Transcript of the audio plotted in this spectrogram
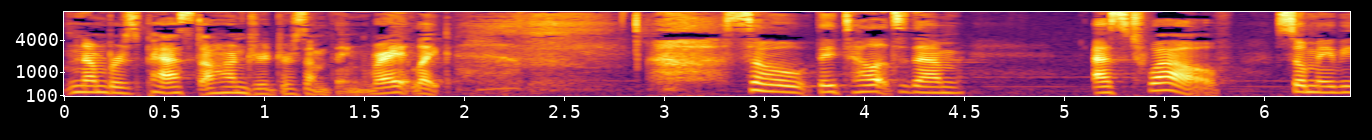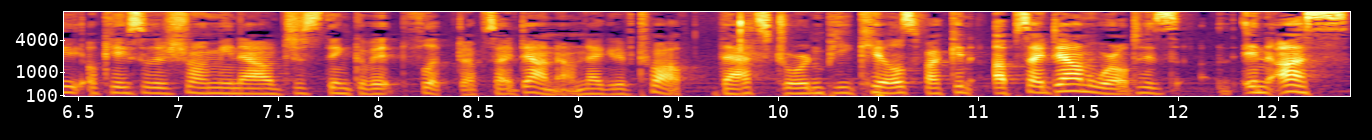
numbers past 100 or something right like so they tell it to them as 12 so maybe okay so they're showing me now just think of it flipped upside down now negative 12 that's jordan p kill's fucking upside down world his in us.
